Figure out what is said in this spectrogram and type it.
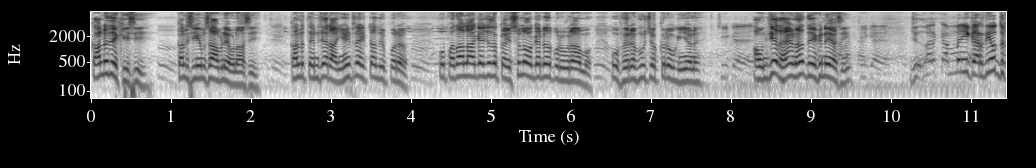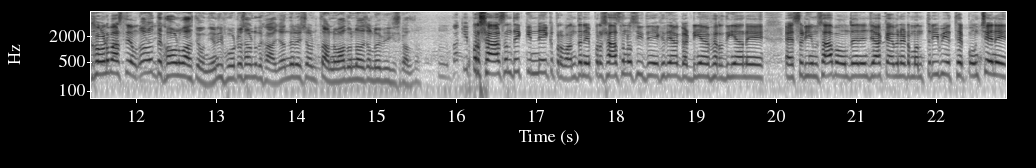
ਕੱਲ ਦੇਖੀ ਸੀ। ਕੱਲ ਸੀਐਮ ਸਾਹਿਬ ਨੇ ਆਉਣਾ ਸੀ। ਕੱਲ ਤਿੰਨ ਚਾਰ ਆਈਆਂ ਸੀ ਟਰੈਕਟਰਾਂ ਦੇ ਉੱਪਰ। ਉਹ ਪਤਾ ਲੱਗ ਗਿਆ ਜਦੋਂ ਕੈਂਸਲ ਹੋ ਗਿਆ ਨਾ ਪ੍ਰੋਗਰਾਮ ਉਹ ਫਿਰ ਅਫੂ ਚੱਕਰ ਹੋ ਗਈਆਂ ਨੇ। ਠੀਕ ਹੈ। ਆਉਂਦੀਆਂ ਤਾਂ ਹੈ ਨਾ ਦੇਖਨੇ ਅਸੀਂ। ਠੀਕ ਹੈ। ਪਰ ਕੰਮ ਨਹੀਂ ਕਰਦੀ ਉਹ ਦਿਖਾਉਣ ਵਾਸਤੇ ਆਉਂਦੇ ਉਹ ਦਿਖਾਉਣ ਵਾਸਤੇ ਹੁੰਦੀਆਂ ਨੇ ਫੋਟੋ ਸਾਨੂੰ ਦਿਖਾ ਜਾਂਦੇ ਨੇ ਚਲੋ ਧੰਨਵਾਦ ਉਹਨਾਂ ਦਾ ਚਲੋ ਵੀ ਇਸ ਗੱਲ ਦਾ। ਬਾਕੀ ਪ੍ਰਸ਼ਾਸਨ ਦੇ ਕਿੰਨੇ ਕੁ ਪ੍ਰਬੰਧ ਨੇ? ਪ੍ਰਸ਼ਾਸਨ ਅਸੀਂ ਦੇਖਦੇ ਹਾਂ ਗੱਡੀਆਂ ਫਿਰਦੀਆਂ ਨੇ ਐਸਡੀਐਮ ਸਾਹਿਬ ਆਉਂਦੇ ਨੇ ਜਾਂ ਕੈਬਨਿਟ ਮੰਤਰੀ ਵੀ ਇੱਥੇ ਪਹੁੰਚੇ ਨੇ।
